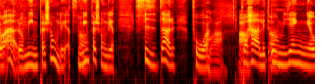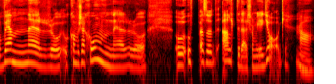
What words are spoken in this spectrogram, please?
jag är och min personlighet. För min personlighet fidar på, På- ja. på härligt umgänge och vänner och, och konversationer och, och upp, alltså, allt det där som är jag. Ja.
